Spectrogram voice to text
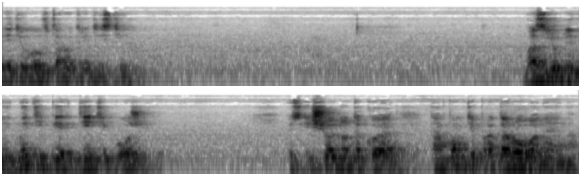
Третью главу, второй, третий стих. Возлюбленные, мы теперь дети Божьи. То есть еще одно такое, там помните про дарованное нам.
